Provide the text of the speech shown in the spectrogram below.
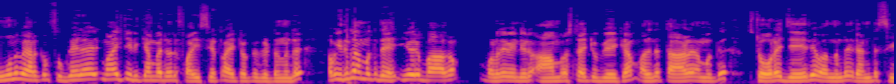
മൂന്ന് പേർക്കും സുഖകരമായിട്ട് ഇരിക്കാൻ പറ്റുന്ന ഒരു ഫൈവ് സീറ്റർ ആയിട്ടൊക്കെ കിട്ടുന്നുണ്ട്. അപ്പോൾ ഇതിൽ നമുക്ക് ഈ ഒരു ഭാഗം വളരെ വലിയൊരു ആംബ്രസ്റ്റ് ആയിട്ട് ഉപയോഗിക്കാം. അതിന് താഴെ നമുക്ക് സ്റ്റോറേജ് ഏരിയ വന്നിട്ടുണ്ട്. രണ്ട് സി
